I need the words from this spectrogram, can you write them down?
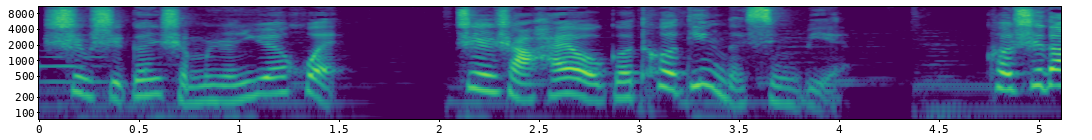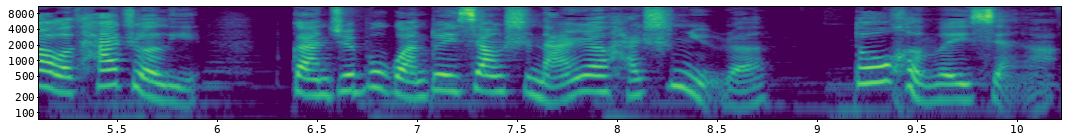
是不是跟什么人约会，至少还有个特定的性别。可是到了他这里，感觉不管对象是男人还是女人，都很危险啊。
